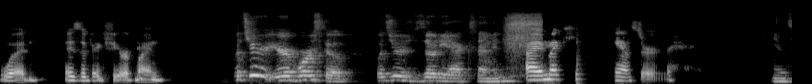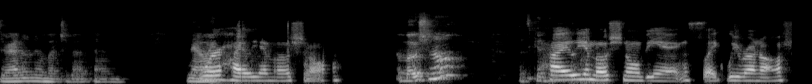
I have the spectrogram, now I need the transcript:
would is a big fear of mine. What's your your horoscope? What's your zodiac sign? I'm a Cancer. Cancer. I don't know much about them. Now We're I- highly emotional. emotional. That's good. Highly emotional beings. Like we run off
